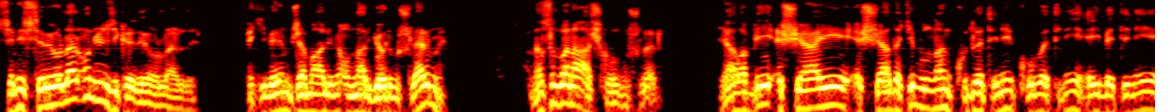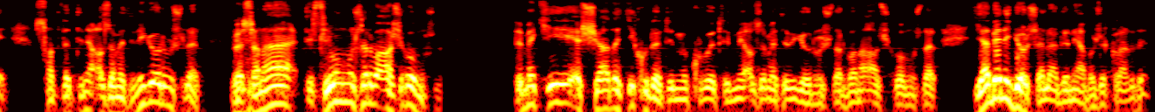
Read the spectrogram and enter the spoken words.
seni seviyorlar onun için zikrediyorlardı. Peki benim cemalimi onlar görmüşler mi? Nasıl bana aşık olmuşlar? Ya Rabbi eşyayı, eşyadaki bulunan kudretini, kuvvetini, heybetini, satvetini, azametini görmüşler. Ve sana teslim olmuşlar ve aşık olmuşlar. Demek ki eşyadaki kudretimi, kuvvetimi, azametimi görmüşler, bana aşık olmuşlar. Ya beni görselerdi ne yapacaklardı?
